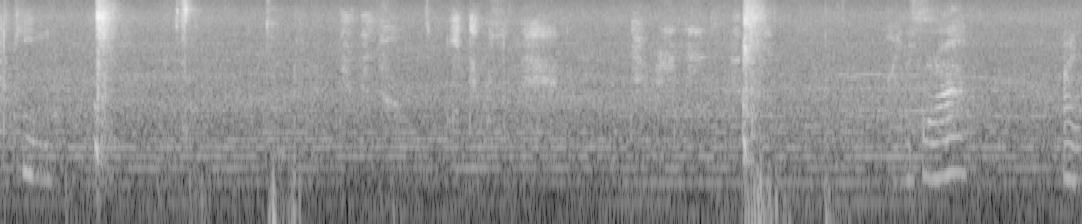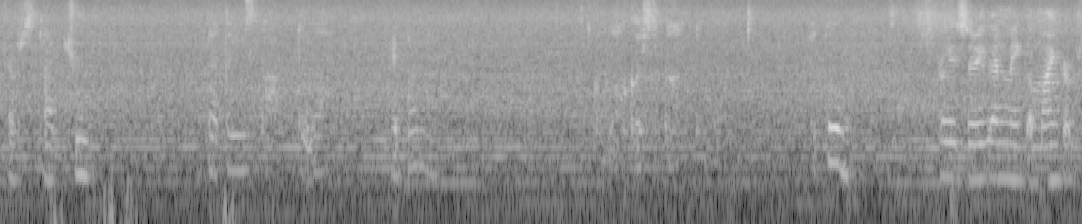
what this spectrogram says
city. Minecraft. Minecraft statue. Yung statue. Ito. Kapag statue. Ito. Okay, so you're gonna make a Minecraft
